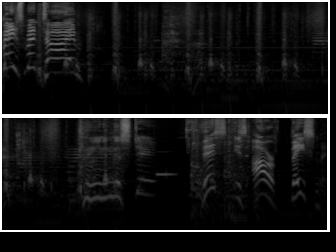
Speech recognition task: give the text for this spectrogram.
Basement time! Cleaning the stairs. This is our basement.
